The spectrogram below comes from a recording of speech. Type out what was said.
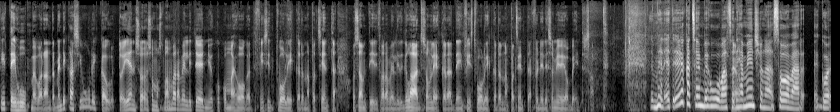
lite ihop med varandra, men det kan se olika ut. Och igen så, så måste man vara väldigt ödmjuk och komma ihåg att det finns inte två likadana patienter och samtidigt vara väldigt glad som läkare att det inte finns två likadana patienter, för det är det som gör jobbet intressant. Men ett ökat sömnbehov, alltså ja. de här människorna sover går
